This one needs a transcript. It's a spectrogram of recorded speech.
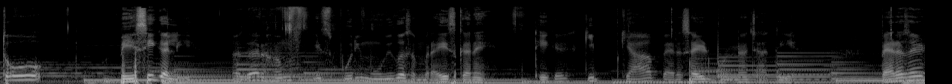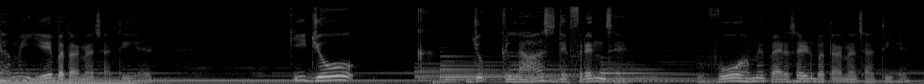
तो बेसिकली अगर हम इस पूरी मूवी को समराइज करें, ठीक है, कि क्या पैरासाइट बोलना चाहती है? पैरासाइट हमें ये बताना चाहती है कि जो जो क्लास डिफरेंस है, वो हमें पैरासाइट बताना चाहती है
